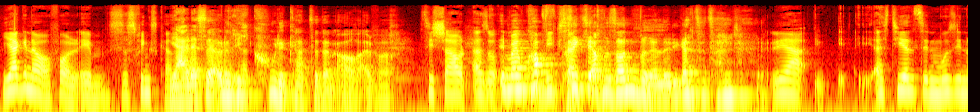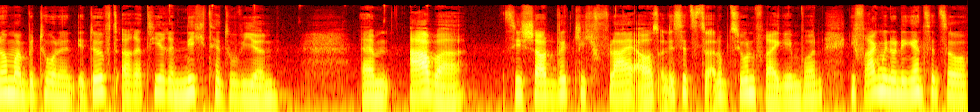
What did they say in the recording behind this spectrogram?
ja, genau, voll, eben. Es ist eine Sphinxkatze. Ja, das ist ja eine richtig coole Katze dann auch einfach. Sie schaut, also. In meinem Kopf wie gesagt, trägt sie auch eine Sonnenbrille die ganze Zeit. Ja, als Tierärztin muss ich nochmal betonen, ihr dürft eure Tiere nicht tätowieren. Ähm, aber sie schaut wirklich fly aus und ist jetzt zur Adoption freigegeben worden. Ich frage mich nur die ganze Zeit so,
